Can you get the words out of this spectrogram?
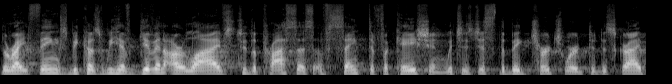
the right things because we have given our lives to the process of sanctification, which is just the big church word to describe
